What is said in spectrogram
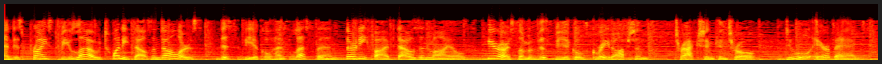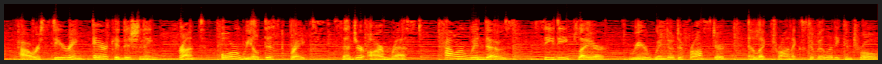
and is priced below $20,000. This vehicle has less than 35,000 miles. Here are some of this vehicle's great options. Traction control, dual airbags, power steering, air conditioning, front, four-wheel disc brakes, center armrest, power windows, CD player, rear window defroster, electronic stability control,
